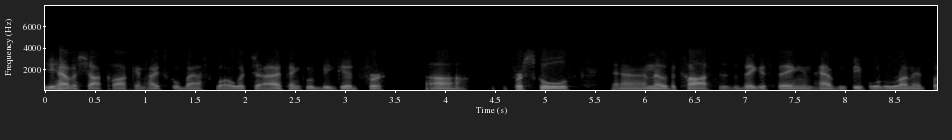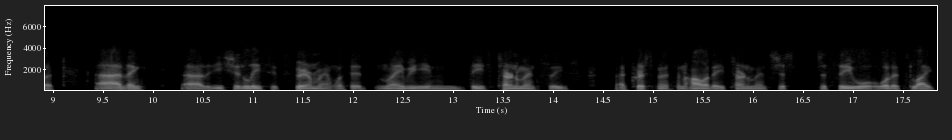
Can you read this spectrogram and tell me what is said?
you have a shot clock in high school basketball, which I think would be good for uh, for schools. Uh, I know the cost is the biggest thing and having people to run it, but I think uh, you should at least experiment with it maybe in these tournaments, these uh, Christmas and holiday tournaments, just to see what, what it's like.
